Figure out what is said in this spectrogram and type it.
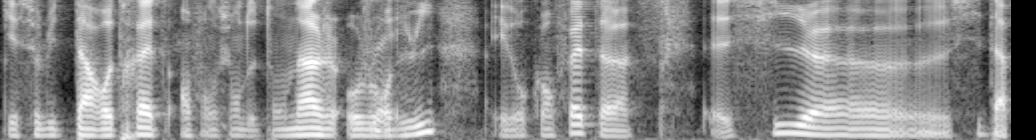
qui est celui de ta retraite en fonction de ton âge aujourd'hui. Et donc en fait, si si t'as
